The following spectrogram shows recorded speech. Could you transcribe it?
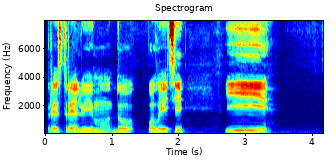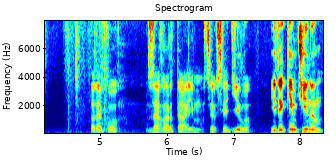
пристрелюємо до полиці і отако загортаємо це все діло. І таким чином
